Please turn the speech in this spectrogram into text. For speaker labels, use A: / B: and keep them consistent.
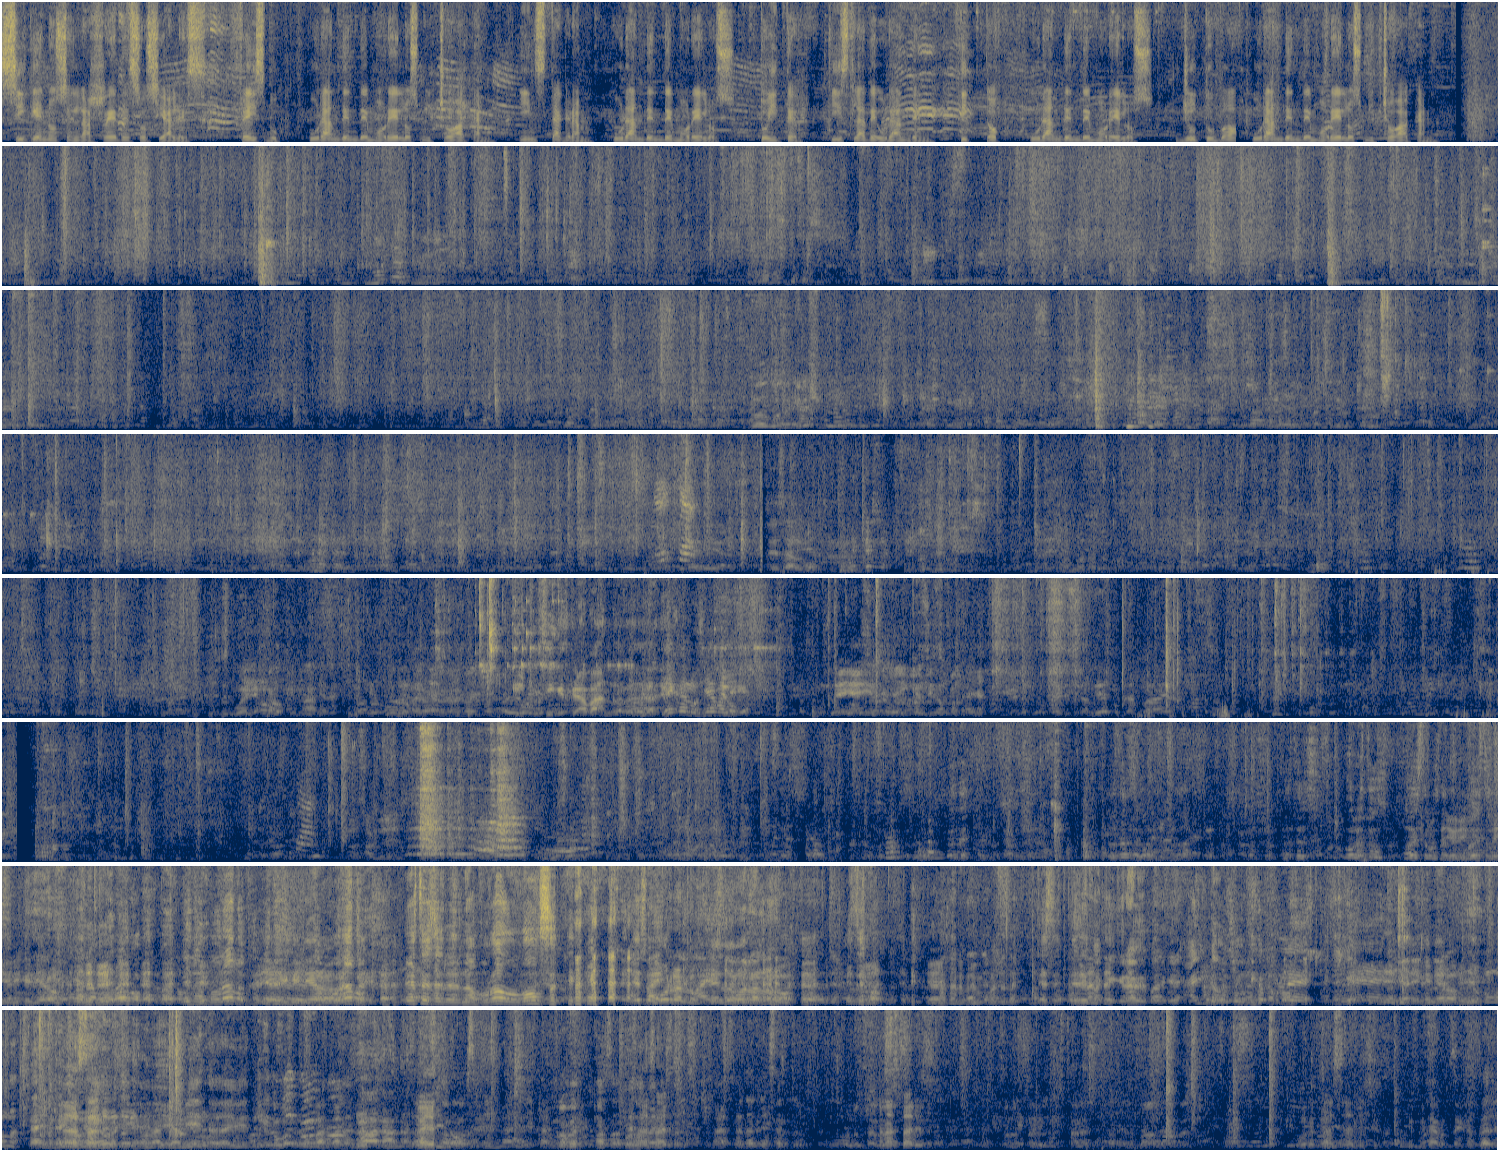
A: Síguenos en las redes sociales, Facebook, Uranden de Morelos, Michoacán, Instagram, Uranden de Morelos, Twitter, Isla de Uranden, TikTok, Uranden de Morelos, YouTube, Uranden de Morelos, Michoacán.
B: Y que sigues grabando. ¿Verdad?
C: Déjalos ya, Valeria.
D: Señor ingeniero.
E: Enamorado, enamorado. Este es el enamorado. Este es el enamorado 12.
D: Eso, bórralo. Eso, bórralo.
B: Pásale, primo, pásale.
E: Ese es para que grabe, para que. ¡Ay, cabrón!
D: Señor ingeniero. ¿Cómo anda?
B: Todavía bien, todavía bien. No, no, no.
F: Buenas tardes.
B: Milagro, déjalo.
F: Buenas tardes. Buenas tardes.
